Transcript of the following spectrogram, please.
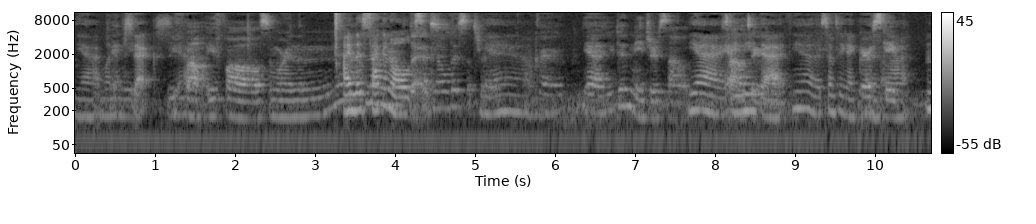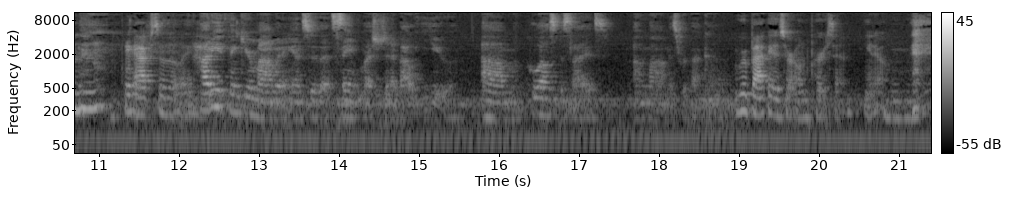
Yeah, I'm one of six. You, yeah. fall, you fall somewhere in the middle. I'm the second no, oldest. The second oldest. That's right. Yeah. Okay. Yeah, you did need your sol- yeah, solitude. I need that. Yeah, that's something I crave escape. a lot. Mm-hmm. Absolutely. How do you think your mom would answer that same question about you? Um, who else besides a mom is Rebekah? Rebekah is her own person. You know, mm-hmm.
